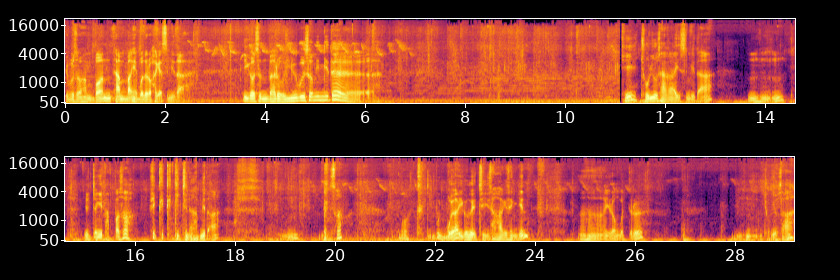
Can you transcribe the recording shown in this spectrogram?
유부섬 한번 탐방해 보도록 하겠습니다. 이것은 바로 유부섬입니다. 이렇게 조류사가 있습니다. 음흠. 일정이 바빠서 휙휙휙휙 지나갑니다. 음, 여기서 뭐 특히 뭐 뭐야 이거 도대체 이상하게 생긴 어허, 이런 것들을 음, 조교사.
